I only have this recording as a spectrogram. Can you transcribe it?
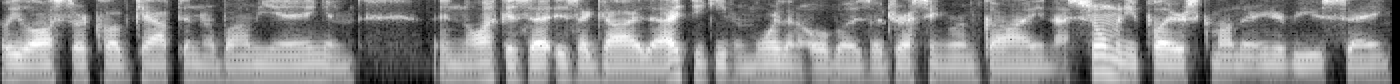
We lost our club captain, Aubameyang, and and Lacazette is a guy that I think even more than Oba is a dressing room guy. And so many players come on their interviews saying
